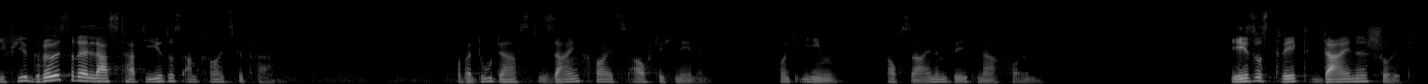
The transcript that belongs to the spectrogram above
Die viel größere Last hat Jesus am Kreuz getragen. Aber du darfst sein Kreuz auf dich nehmen und ihm auf seinem Weg nachfolgen. Jesus trägt deine Schuld.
